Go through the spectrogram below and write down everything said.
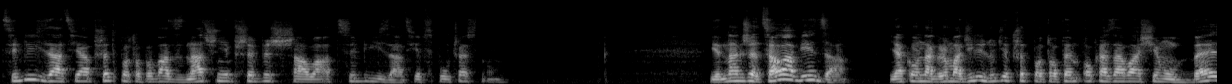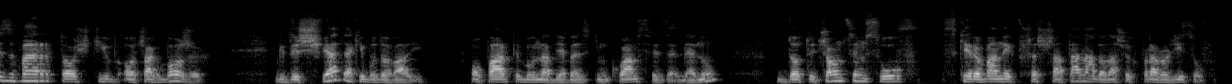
cywilizacja przedpotopowa znacznie przewyższała cywilizację współczesną. Jednakże cała wiedza, jaką nagromadzili ludzie przed potopem, okazała się bez wartości w oczach Bożych, gdyż świat, jaki budowali, oparty był na diabelskim kłamstwie z Edenu, dotyczącym słów skierowanych przez szatana do naszych prarodziców.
